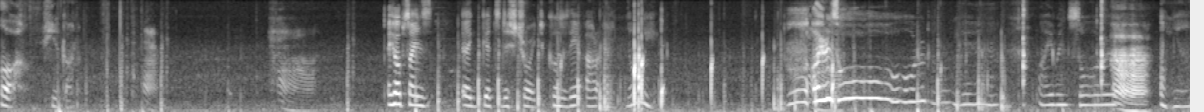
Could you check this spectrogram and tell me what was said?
Oh, she's gone. I hope Science uh, gets destroyed because they are annoying. Iron sword, oh yeah. Iron sword, oh yeah.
